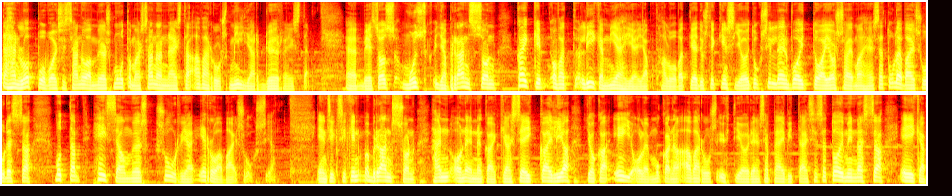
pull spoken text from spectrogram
Tähän loppuun voisi sanoa myös muutaman sanan näistä avaruusmiljardööreistä. Bezos, Musk ja Branson, kaikki ovat liikemiehiä ja haluavat tietystikin sijoituksilleen voittoa jossain vaiheessa tulevaisuudessa, mutta heissä on myös suuria eroavaisuuksia. Ensiksikin Branson, hän on ennen kaikkea seikkailija, joka ei ole mukana avaruusyhtiöidensä päivittäisessä toiminnassa eikä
